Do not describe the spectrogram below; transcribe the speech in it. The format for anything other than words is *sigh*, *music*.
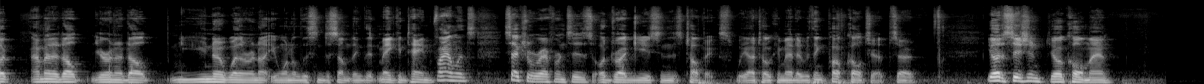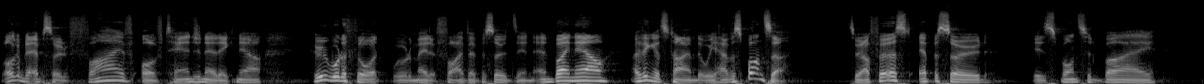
Look, I'm an adult, you're an adult. You know whether or not you want to listen to something that may contain violence, sexual references, or drug use in its topics. We are talking about everything pop culture, so your decision, your call, man. Welcome to episode five of Tangenetic. Now, who would have thought we would have made it five episodes in? And by now, I think it's time that we have a sponsor. So, our first episode is sponsored by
